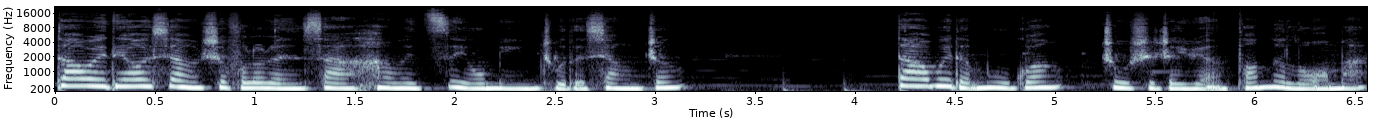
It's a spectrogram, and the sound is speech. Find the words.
大卫雕像是佛罗伦萨捍卫自由民主的象征。大卫的目光注视着远方的罗马。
